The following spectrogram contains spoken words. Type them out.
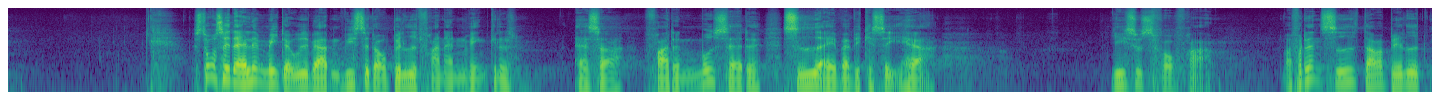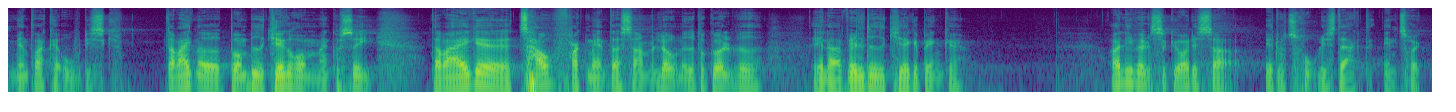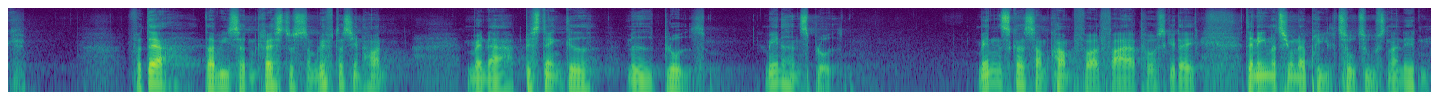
Stort set alle medier ude i verden viste dog billedet fra en anden vinkel. Altså fra den modsatte side af, hvad vi kan se her. Jesus forfra. Og fra den side, der var billedet mindre kaotisk. Der var ikke noget bombet kirkerum, man kunne se. Der var ikke øh, tagfragmenter, som lå nede på gulvet, eller væltede kirkebænke. Og alligevel så gjorde det så et utroligt stærkt indtryk. For der, der viser den Kristus, som løfter sin hånd, men er bestænket med blod. Menighedens blod. Mennesker, som kom for at fejre påskedag den 21. april 2019.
